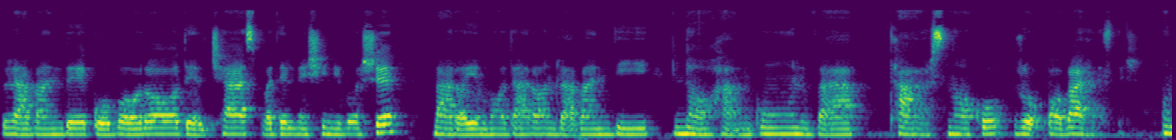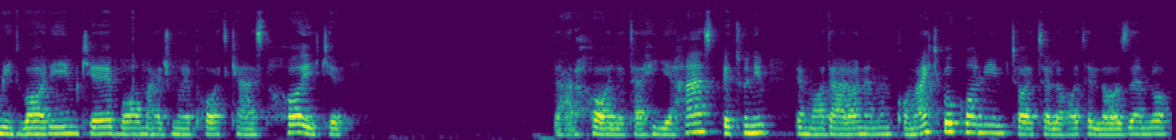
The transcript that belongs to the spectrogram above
روند گوارا دلچسب و دلنشینی باشه برای مادران روندی ناهمگون و ترسناک و رعباور هستش. امیدواریم که با مجموعه پادکست هایی که در حال تهیه هست بتونیم به مادرانمون کمک بکنیم تا اطلاعات لازم رو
